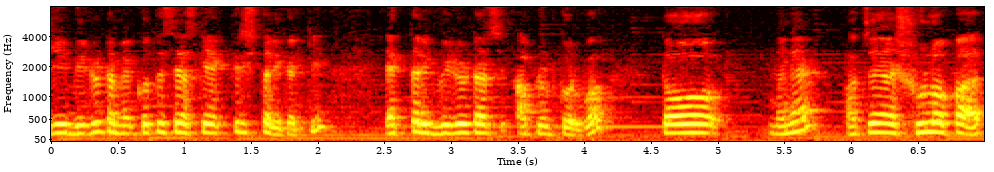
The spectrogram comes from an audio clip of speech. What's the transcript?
যে ভিডিওটা মেক করতেছি আজকে একত্রিশ তারিখ আর কি, এক তারিখ ভিডিওটা আপলোড করব। তো মানে হচ্ছে ষোলো পাঁচ,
